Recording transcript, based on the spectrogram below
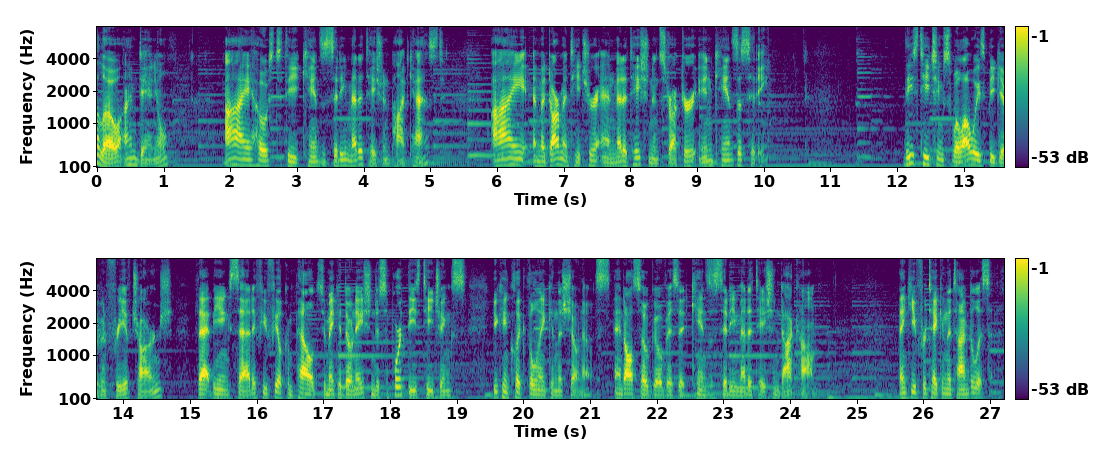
Hello, I'm Daniel. I host the Kansas City Meditation Podcast. I am a Dharma teacher and meditation instructor in Kansas City. These teachings will always be given free of charge. That being said, if you feel compelled to make a donation to support these teachings, you can click the link in the show notes and also go visit kansascitymeditation.com. Thank you for taking the time to listen.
